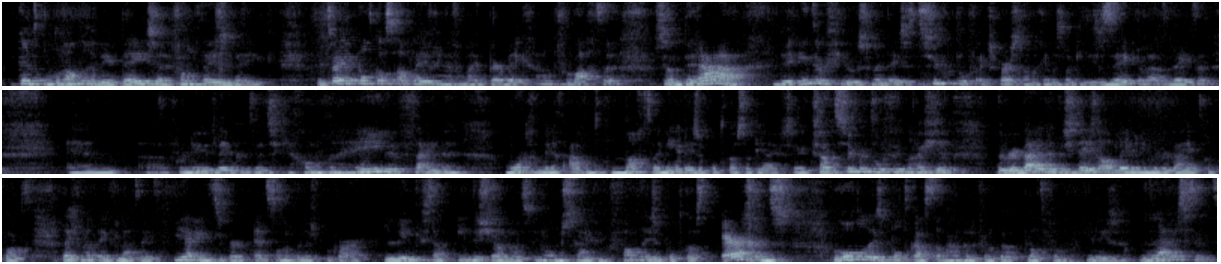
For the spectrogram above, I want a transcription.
Je kunt onder andere weer deze, vanaf deze week, de twee podcastafleveringen van mij per week gaan verwachten. Zodra de interviews met deze super toffe experts gaan beginnen, zal ik je zeker laten weten. En voor nu het leuke, wens ik je gewoon nog een hele fijne morgen, middag, avond of nacht, wanneer deze podcast ook luistert. Ik zou het super tof vinden als je er weer bij bent, als je deze aflevering er weer bij hebt gepakt, dat je me dat even laat weten via Instagram, @sonnepullisboudoir. Link staat in de show notes, in de omschrijving van deze podcast. Ergens rondom deze podcast, afhankelijk van op welk platform je deze luistert.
